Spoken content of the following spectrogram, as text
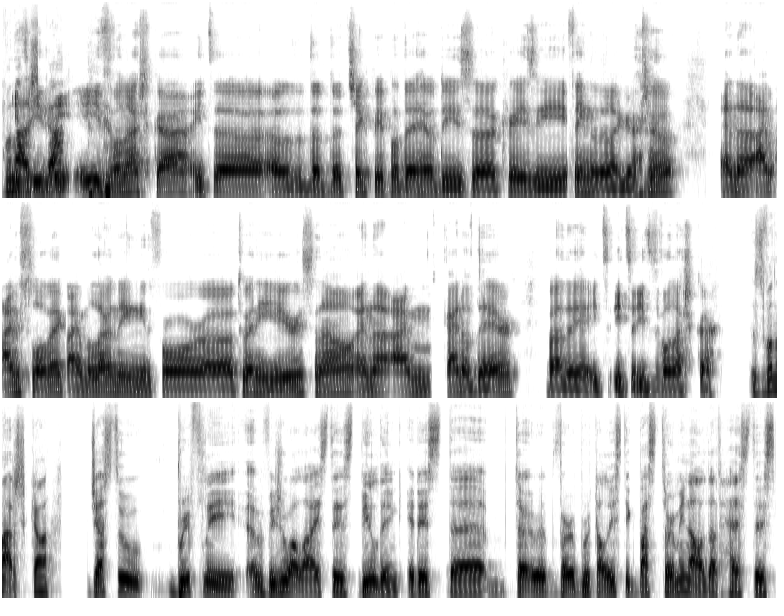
Zvonarka. It's, it, it's Zvonarka. It's uh, uh, the, the Czech people, they have this uh, crazy thing like. And uh, I'm, I'm Slovak. I'm learning it for uh, 20 years now, and uh, I'm kind of there. But it's it's it's Zvonarka. Zvonarska. Just to briefly uh, visualize this building, it is the, the very brutalistic bus terminal that has this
